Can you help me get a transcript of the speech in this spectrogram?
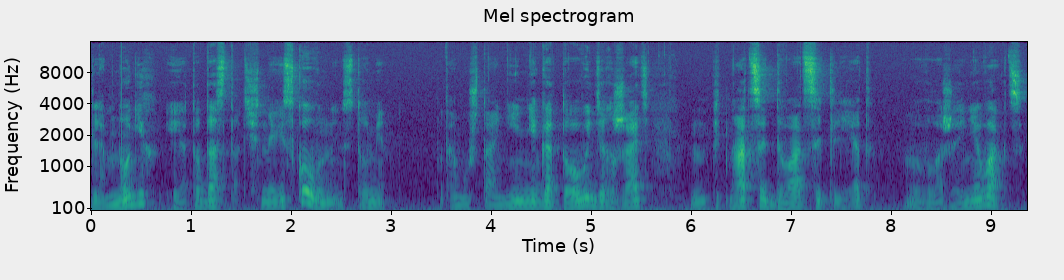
для многих это достаточно рискованный инструмент, потому что они не готовы держать 15-20 лет вложения в акции.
